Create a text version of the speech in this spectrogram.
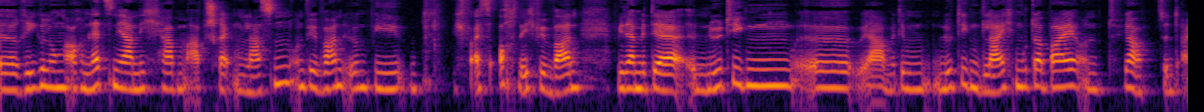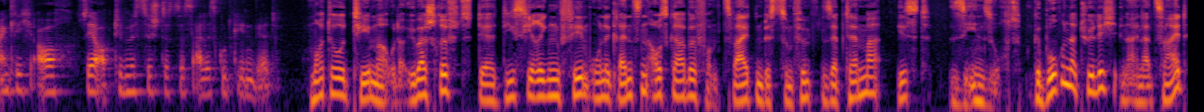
Regelungen auch im letzten Jahr nicht haben abschrecken lassen. Und wir waren irgendwie, ich weiß auch nicht, wir waren wieder mit der nötigen, äh, ja, mit dem nötigen Gleichmut dabei und ja, sind eigentlich auch sehr optimistisch, dass das alles gut gehen wird. Motto, Thema oder Überschrift der diesjährigen Film ohne Grenzen Ausgabe vom 2. bis zum 5. September ist Sehnsucht. Geboren natürlich in einer Zeit,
